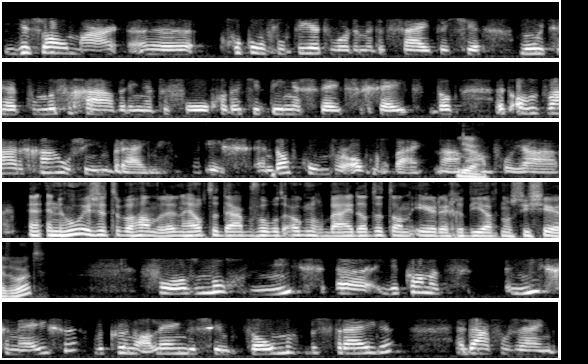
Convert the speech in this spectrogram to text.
je zal maar uh, geconfronteerd worden met het feit dat je moeite hebt om de vergaderingen te volgen, dat je dingen steeds vergeet, dat het als het ware chaos in je brein is. En dat komt er ook nog bij na een ja. aantal jaren. En, en hoe is het te behandelen? En helpt het daar bijvoorbeeld ook nog bij dat het dan eerder gediagnosticeerd wordt? Vooralsnog niet. Uh, je kan het niet genezen. We kunnen alleen de symptomen bestrijden. En daarvoor zijn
